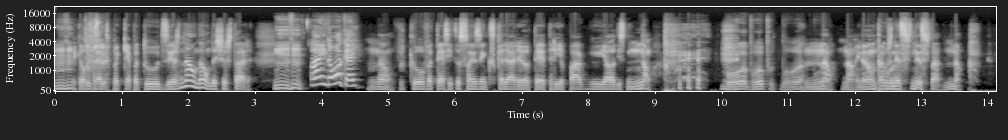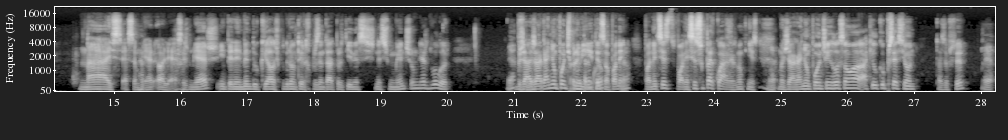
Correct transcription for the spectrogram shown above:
Uhum, Aquele frete que é para tu dizeres, não, não, deixa estar. Uhum. Ai, não, ok. Não, porque houve até situações em que se calhar eu até teria pago e ela disse, não, Boa, boa, puto, boa. boa. não, não, ainda não estamos Boa. nesse, nesse estado, não. Nice. Essa mulher, olha, essas mulheres, independentemente do que elas poderão ter representado para ti nesses, nesses momentos, são mulheres de valor. Yeah, Já, já para ganham pontos para para mim atenção, podem, yeah. podem, ser, podem ser super quadras, não conheço, Yeah. mas já ganham pontos em relação à- àquilo que eu percepciono. Estás a perceber? Yeah.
